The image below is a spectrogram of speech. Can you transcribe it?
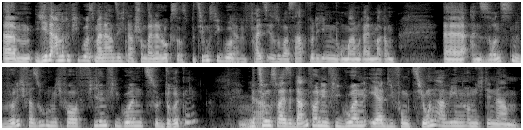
Ähm, jede andere Figur ist meiner Ansicht nach schon bei einer Luxus. Beziehungsfigur, Ja. falls ihr sowas habt, würde ich in den Roman reinmachen. Äh, ansonsten würde ich versuchen, mich vor vielen Figuren zu drücken, Ja. beziehungsweise dann von den Figuren eher die Funktion erwähnen und nicht den Namen.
